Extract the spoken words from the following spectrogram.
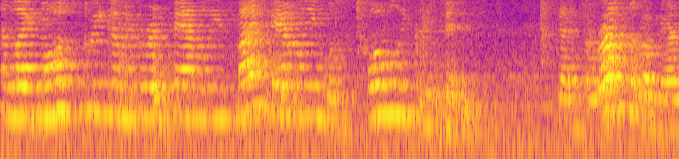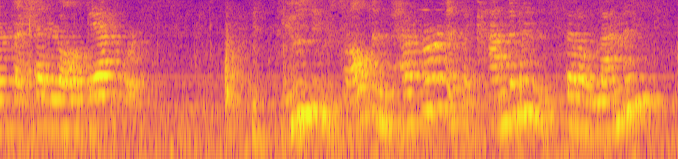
And like most Greek immigrant families, my family was totally convinced that the rest of America had backwards. Using salt and pepper as a condiment instead of lemons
